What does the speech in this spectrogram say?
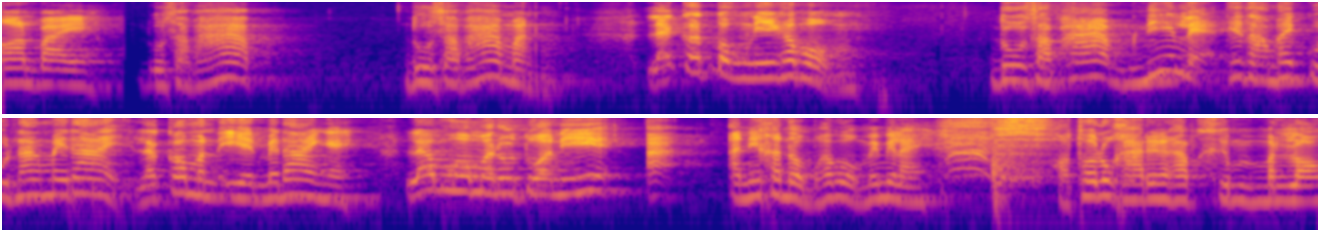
นอนไป ดูสภาพ ดูสภาพมัน และก็ตรงนี้ครับผม ดูสภาพนี่แหละที่ทำให้กูนั่งไม่ได้ แล้วก็มันเอ็นไม่ได้ไง แล้วพอมาดูตัวนี้อะอันนี้ขนมครับผมไม่มีอะไร อโทษลูกค้าด้วยนะครับ คือมันลอง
